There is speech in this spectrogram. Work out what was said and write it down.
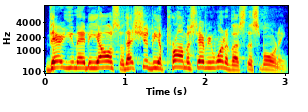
there you may be also. That should be a promise to every one of us this morning.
